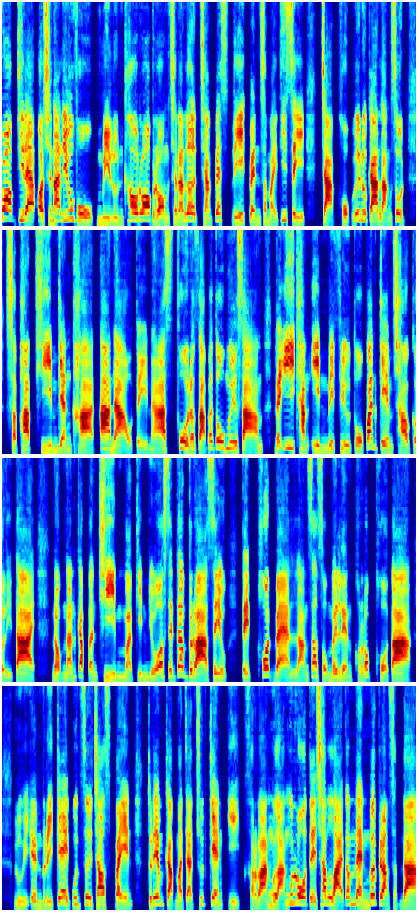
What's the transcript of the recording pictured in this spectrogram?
รอบที่แล้วเอาชนะลิเวอร์พูลมีลุ้นเข้ารอบรองชนะเลิศแชมเปี้ยนส์ลีกเป็นสมัยที่ 4 จาก 6 ฤดูกาลหลังสุด สภาพทีมยังขาดอานาวเตนัสผู้รักษาประตูมือ 3 และอีคัมอินมิดฟิลด์ตัวปั้นเกมชาวเกาหลีใต้ นอกนั้นกับตันทีมมากินโยเซนเตอร์บราซิลติดโทษแบนหลังสะสมใบเหรียญครบโควตาหลุยเอนริเก้กุนซือชาวสเปน เตรียมกลับมาจัดชุดเก่งอีกครั้งหลังโรเตชันหลายตำแหน่งเมื่อกลางสัปดาห์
